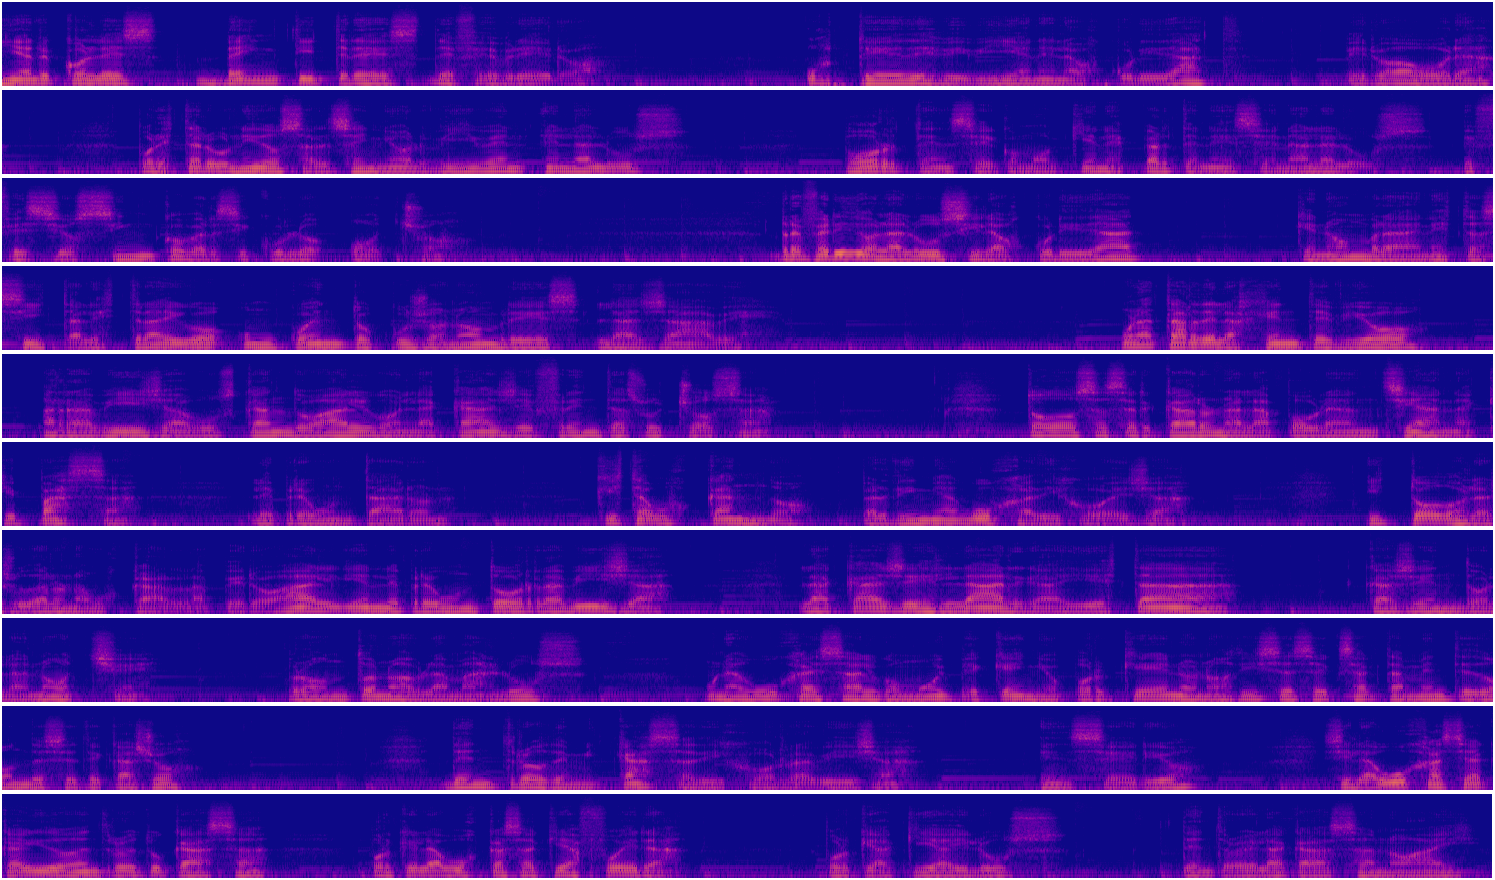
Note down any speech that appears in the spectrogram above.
Miércoles 23 de febrero. Ustedes vivían en la oscuridad, pero ahora, por estar unidos al Señor, viven en la luz. Pórtense como quienes pertenecen a la luz. Efesios 5, versículo 8. Referido a la luz y la oscuridad que nombra en esta cita, les traigo un cuento cuyo nombre es La llave. Una tarde la gente vio a Rabilla buscando algo en la calle frente a su choza. Todos se acercaron a la pobre anciana. ¿Qué pasa? le preguntaron. ¿Qué está buscando? Perdí mi aguja, dijo ella. Y todos le ayudaron a buscarla, pero alguien le preguntó, Rabilla, la calle es larga y está cayendo la noche. Pronto no habla más luz. Una aguja es algo muy pequeño. ¿Por qué no nos dices exactamente dónde se te cayó? Dentro de mi casa, dijo Rabilla. ¿En serio? Si la aguja se ha caído dentro de tu casa, ¿por qué la buscas aquí afuera? Porque aquí hay luz. Dentro de la casa no hay.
